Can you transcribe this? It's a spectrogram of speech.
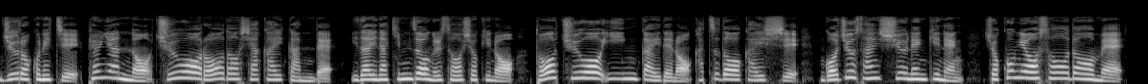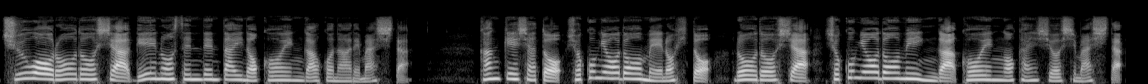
16日、平壌の中央労働者会館で、偉大な金正義総書記の党中央委員会での活動開始53周年記念職業総同盟中央労働者芸能宣伝隊の講演が行われました。関係者と職業同盟の人、労働者、職業同盟員が講演を鑑賞しました。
